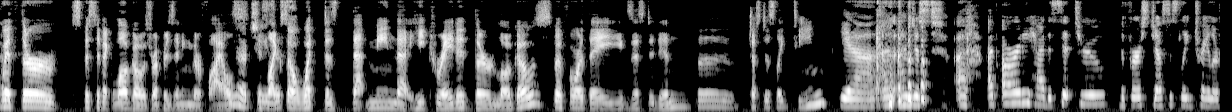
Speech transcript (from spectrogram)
With their specific logos representing their files. Oh, it's like, so what does that mean that he created their logos before they existed in the Justice League team? Yeah, and I'm just, uh, I've already had to sit through the first Justice League trailer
